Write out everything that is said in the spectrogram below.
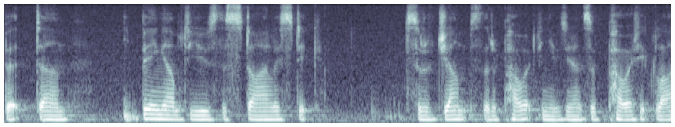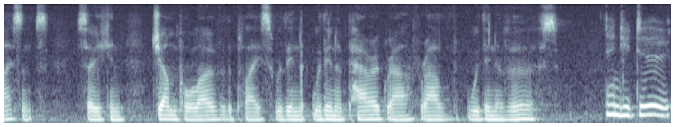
but um, being able to use the stylistic sort of jumps that a poet can use. You know, it's a poetic license, so you can jump all over the place within within a paragraph rather than within a verse. And you do.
